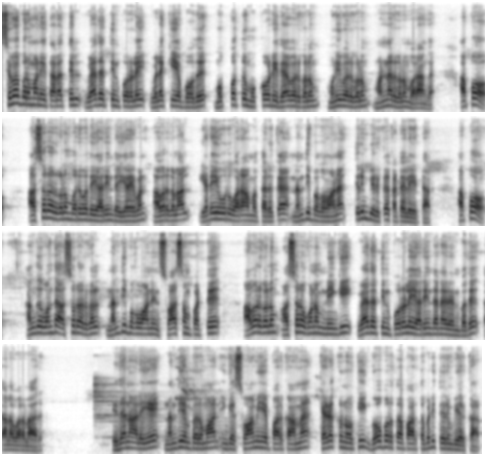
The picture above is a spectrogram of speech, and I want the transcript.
சிவபெருமான் இத்தலத்தில் வேதத்தின் பொருளை விளக்கிய போது முப்பத்து முக்கோடி தேவர்களும் முனிவர்களும் மன்னர்களும் வராங்க. அப்போ அசுரர்களும் வருவதை அறிந்த இறைவன் அவர்களால் இடையூறு வராமல் தடுக்க நந்தி பகவானை திரும்பி இருக்க கட்டளையிட்டார். அப்போ அங்கு வந்த அசுரர்கள் நந்தி பகவானின் சுவாசம் பட்டு அவர்களும் அசுர குணம் நீங்கி வேதத்தின் பொருளை அறிந்தனர் என்பது தல வரலாறு. இதனாலேயே நந்தியம் பெருமான் இங்கே சுவாமியை பார்க்காம கிழக்கு நோக்கி கோபுரத்தை பார்த்தபடி திரும்பியிருக்கார்.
